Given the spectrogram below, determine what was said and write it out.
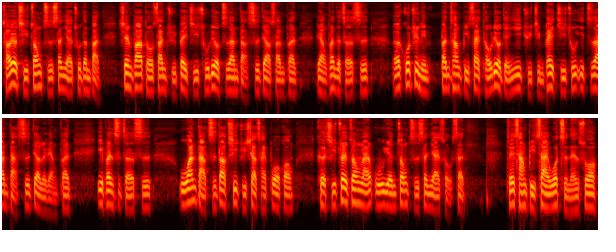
曹又启中职生涯初登板，先发投三局被击出六支安打，失掉三分，两分的责失。而郭俊麟本场比赛投六点一局，仅被击出一支安打，失掉了两分。一分是泽斯，五安打直到七局下才破功，可惜最终然无缘终止生涯首胜。这场比赛我只能说，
